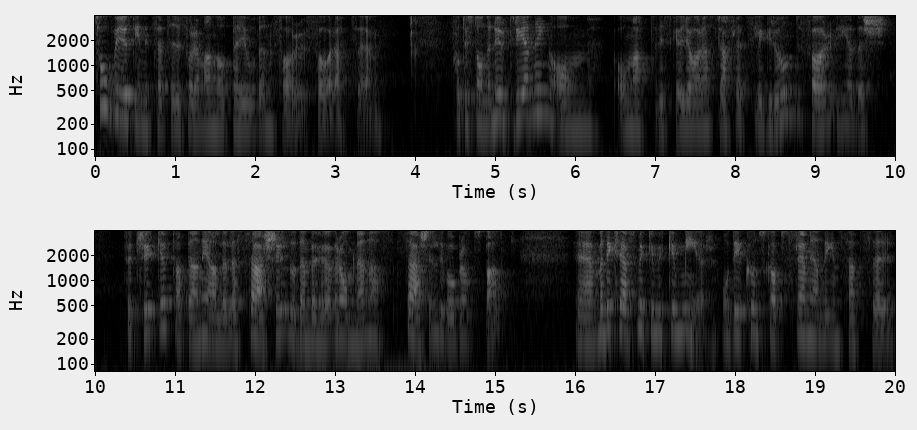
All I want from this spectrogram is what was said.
tog vi ju ett initiativ förra mandatperioden för, för att eh, få till stånd en utredning om, om att vi ska göra en straffrättslig grund för förtrycket, Att den är alldeles särskild och den behöver omnämnas särskild i vår brottsbalk. Eh, men det krävs mycket, mycket mer och det är kunskapsfrämjande insatser,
